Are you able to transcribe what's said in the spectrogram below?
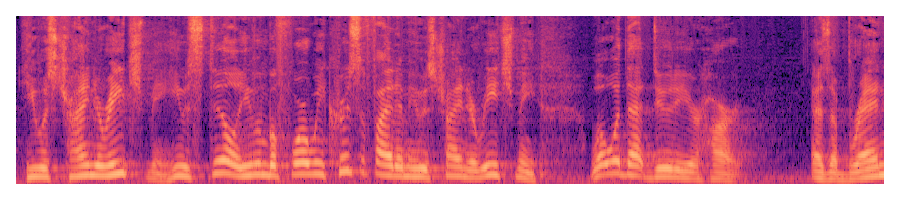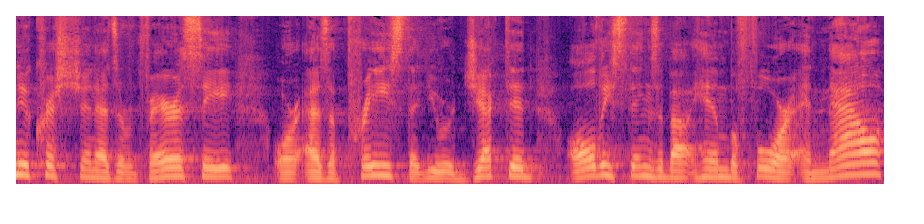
He was trying to reach me. He was still, even before we crucified him, he was trying to reach me. What would that do to your heart? As a brand new Christian, as a Pharisee, or as a priest, that you rejected all these things about him before, and now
